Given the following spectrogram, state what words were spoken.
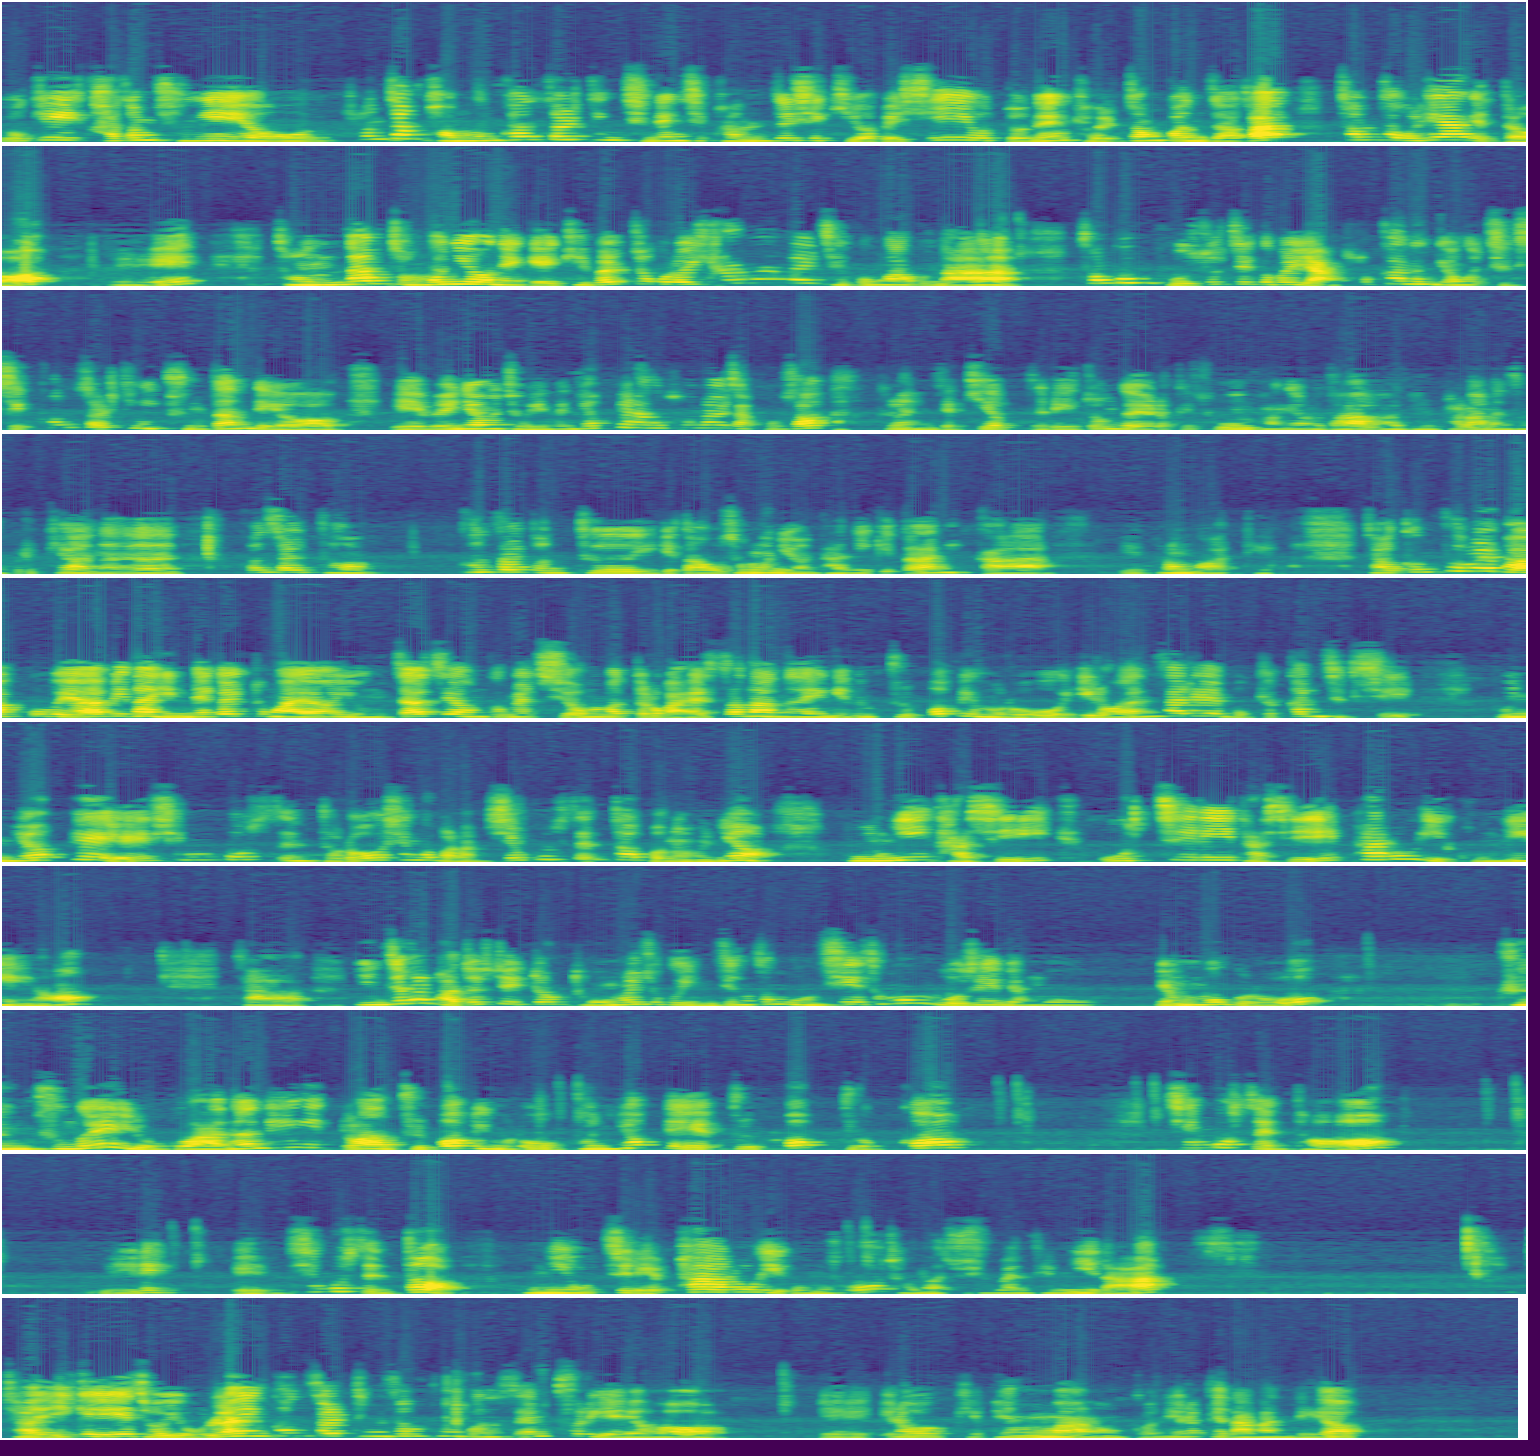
여기 가장 중요해요. 현장 방문 컨설팅 진행 시 반드시 기업의 CEO 또는 결정권자가 참석을 해야겠죠. 네. 전담 전문위원에게 개별적으로 향응을 제공하거나 성공 보수 지급을 약속하는 경우 즉시 컨설팅이 중단돼요. 예, 왜냐면 저희는 협회랑 손을 잡고서 그런 이제 기업들이 좀 더 이렇게 좋은 방향으로 나아가기를 바라면서 그렇게 하는 컨설턴, 컨설턴트이기도 하고 전문위원 단위이기도 하니까 예, 그런 것 같아요. 자, 금품을 받고 외압이나 인맥을 통하여 융자 지원금을 지원받도록 알선하는 행위는 불법이므로 이러한 사례를 목격한 즉시 본협회의 신고센터로 신고 바람. 신고센터 번호는요. 02-572-8520이에요. 자, 인증을 받을 수 있도록 도움을 주고 인증 성공 시 성공 보수의 명목, 명목으로 금품을 요구하는 행위 또한 불법이므로 본협회의 불법 브로커 신고센터 왜 이래? 예, 신고센터 0257-8520으로 전화 주시면 됩니다. 자, 이게 저희 온라인 컨설팅 상품권 샘플이에요. 예, 이렇게 100만원권 이렇게 나간대요.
